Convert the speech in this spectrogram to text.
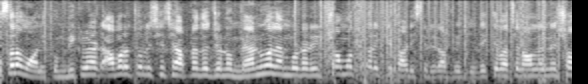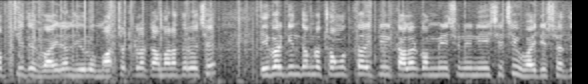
আসসালামু আলাইকুম। বিক্রয়াট আবারও চলে এসেছে আপনাদের জন্য ম্যানুয়াল এম্ব্রয়ডারির চমৎকার একটি পার্টি সেটের আপডেট দেখতে পাচ্ছেন অনলাইনে সবচেয়ে ভাইরাল ইয়েলো মাস্টার্ড কালারটা আমার হাতে রয়েছে। এবার কিন্তু আমরা চমৎকার একটি কালার কম্বিনেশনে নিয়ে এসেছি। হোয়াইটের সাথে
